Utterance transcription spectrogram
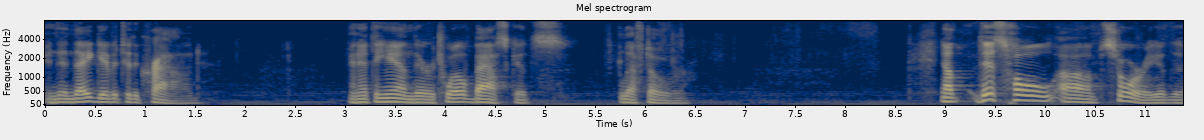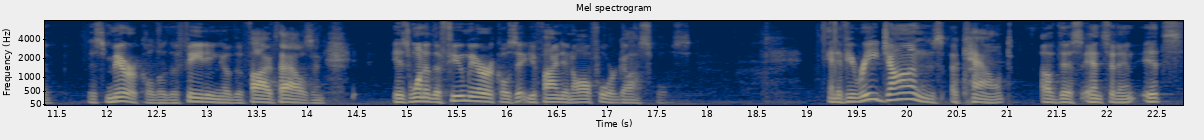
And then they give it to the crowd. And at the end, there are 12 baskets left over. Now, this whole uh, story of the this miracle of the feeding of the 5,000 is one of the few miracles that you find in all four Gospels. And if you read John's account of this incident, it's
